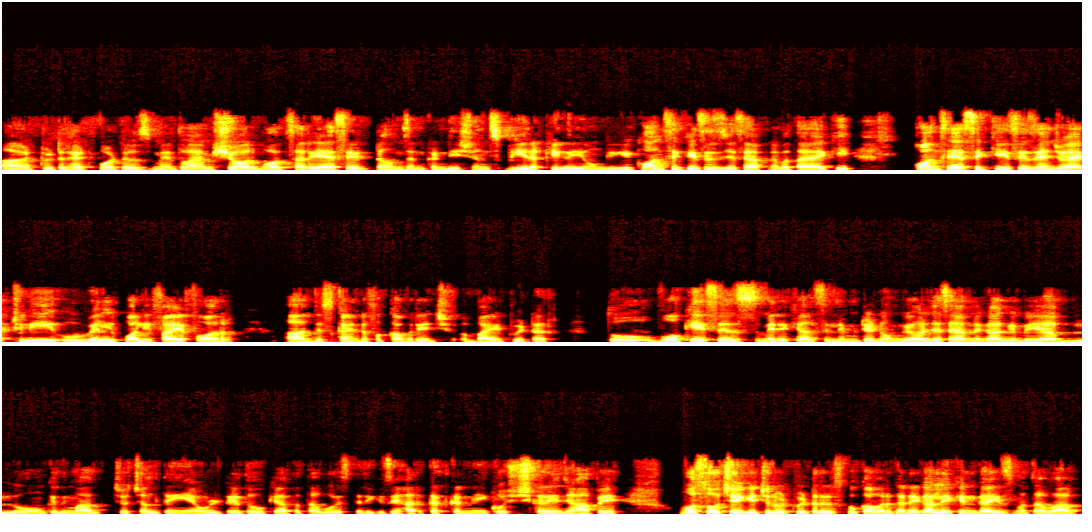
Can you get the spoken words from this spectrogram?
ट्विटर हेडक्वार्टर्स में तो आई एम श्योर बहुत सारे ऐसे टर्म्स एंड कंडीशंस भी रखी गई होंगी कि कौन से केसेस जैसे आपने बताया कि कौन से ऐसे केसेस हैं जो actually will qualify for this kind of a coverage by Twitter तो वो केसेस मेरे ख्याल से लिमिटेड होंगे। और जैसे आपने कहा कि भैया लोगों के दिमाग जो चलते ही हैं उल्टे तो क्या पता वो इस तरीके से हरकत करने की कोशिश करें जहाँ पे वो सोचे कि चलो ट्विटर इसको कवर करेगा। लेकिन गाइज़ मतलब आप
